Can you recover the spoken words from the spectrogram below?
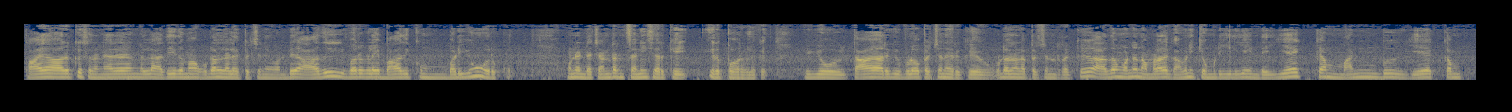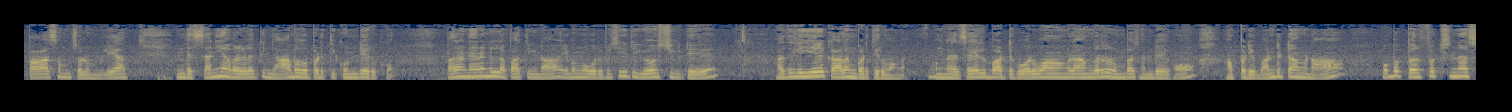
தாயாருக்கு சில நேரங்களில் அதீதமாக உடல்நலை பிரச்சனை வந்து அது இவர்களை பாதிக்கும்படியும் இருக்கும். ஒன்று இந்த சந்திரன் சனி சேர்க்கை இருப்பவர்களுக்கு. ஐயோ தாயாருக்கு இவ்வளோ பிரச்சனை இருக்குது உடல்நல பிரச்சனை இருக்குது அதை வந்து நம்மளால் கவனிக்க முடியலையே. இந்த ஏக்கம் அன்பு ஏக்கம் பாசம் சொல்லும் இல்லையா? இந்த சனி அவர்களுக்கு ஞாபகப்படுத்தி கொண்டே இருக்கும். பல நேரங்களில் பார்த்தீங்கன்னா இவங்க ஒரு விஷயத்தை யோசிச்சுக்கிட்டு அதுலேயே காலம் கடத்திடுவாங்க. இவங்க செயல்பாட்டுக்கு வருவாங்களாங்கிறது ரொம்ப சந்தேகம். அப்படி வந்துட்டாங்கன்னா ரொம்ப பெர்ஃபெக்ஷனஸ்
